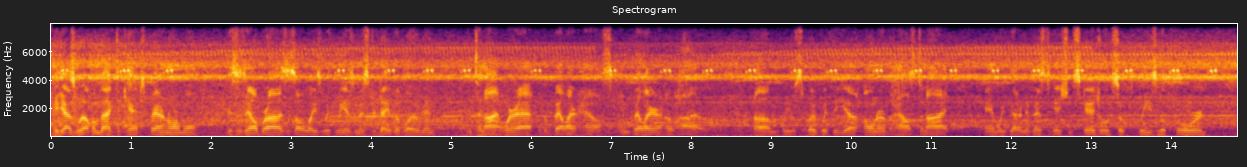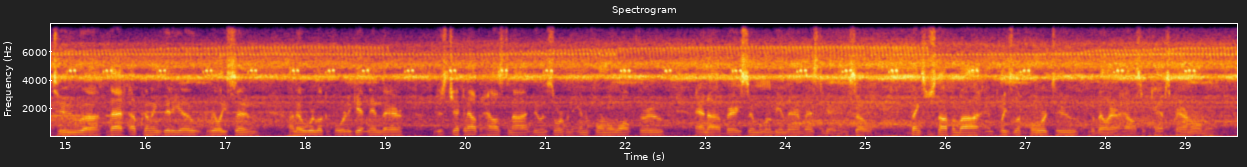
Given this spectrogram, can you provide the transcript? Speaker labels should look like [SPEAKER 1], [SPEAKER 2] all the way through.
[SPEAKER 1] Hey guys, welcome back to Caps Paranormal. This is LBrize. As always, with me is Mr. David Logan. And tonight we're at the Bellaire House in Bellaire, Ohio. Um, we spoke with the uh, owner of the house tonight, and we've got an investigation scheduled, so please look forward to uh, that upcoming video really soon. I know we're looking forward to getting in there. We're just checking out the house tonight, doing sort of an informal walkthrough, and uh, very soon we're going to be in there investigating. So thanks for stopping by, and please look forward to the Bellaire House of Caps Paranormal.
